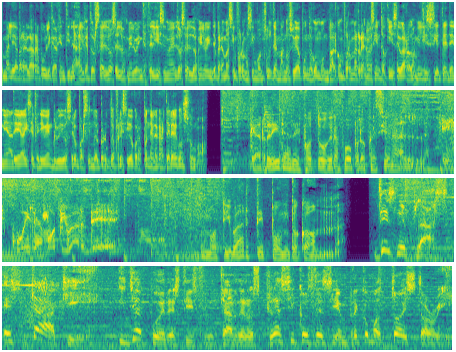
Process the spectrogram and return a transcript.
Válida para la República Argentina del 14 del 12 del 2020 hasta el 19 del 12 del 2020. Para más información consulta en bancociudad.com.ar conforme a 915 2017 TNA de ahí se escribe incluido 0% del producto ofrecido corresponde a la cartera de consumo. Carrera de fotógrafo profesional. Escuela Motivarte. Motivarte.com. Disney Plus está aquí y ya puedes disfrutar de los clásicos de siempre como Toy Story,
